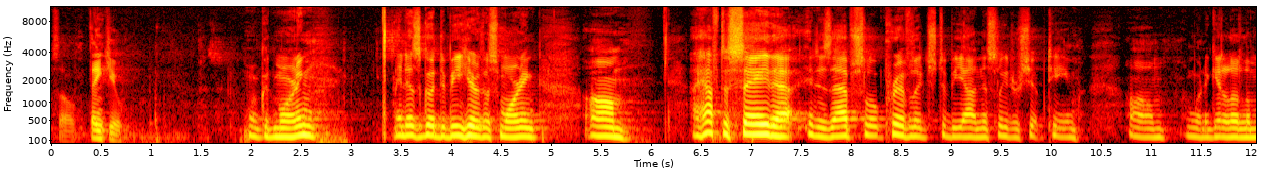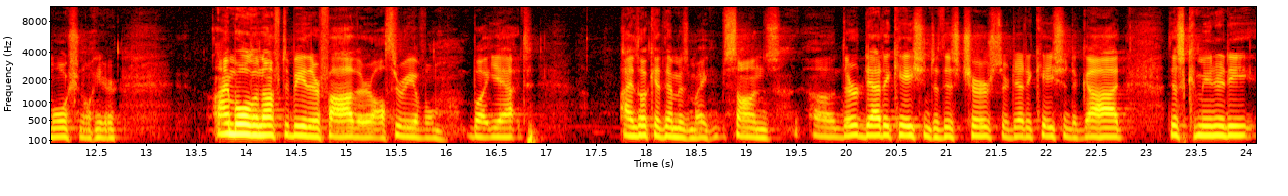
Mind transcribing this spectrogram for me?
So, thank you. Well, good morning. It is good to be here this morning. Um, I have to say that it is absolute privilege to be on this leadership team. Um, I'm going to get a little emotional here. I'm old enough to be their father, all three of them, but yet I look at them as my sons. Uh, their dedication to this church, their dedication to God, this community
